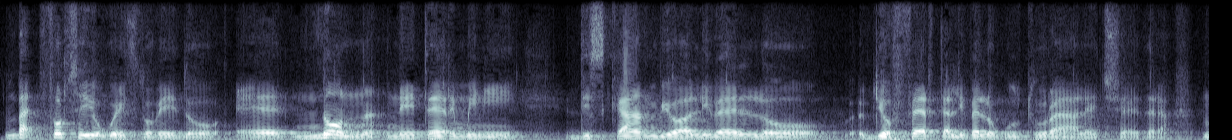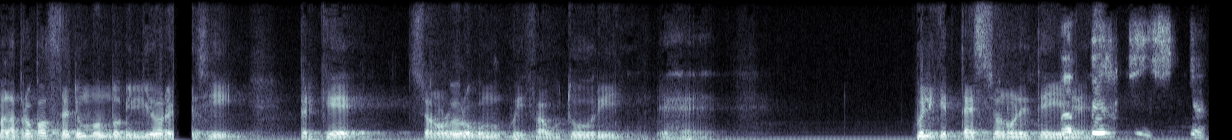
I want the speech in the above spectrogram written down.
Beh, forse io questo vedo, eh, non nei termini di scambio a livello di offerte a livello culturale, eccetera, ma la proposta di un mondo migliore sì, perché sono loro comunque i fautori, eh, quelli che tessono le tele. Ma perché,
